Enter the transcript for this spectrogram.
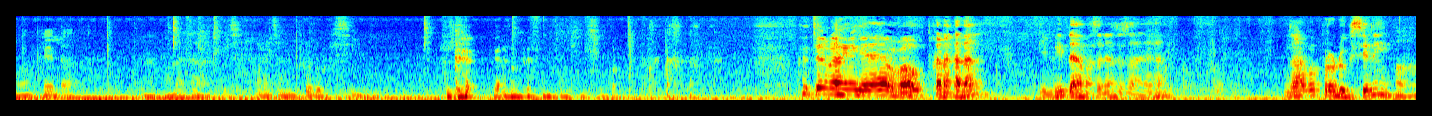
oke dah lama nggak salah orang jangan produksi. Enggak enggak ngurusin video jangan yang kayak mau kadang-kadang ini dah maksudnya susahnya kan. Misalnya apa produksi nih. Ah.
